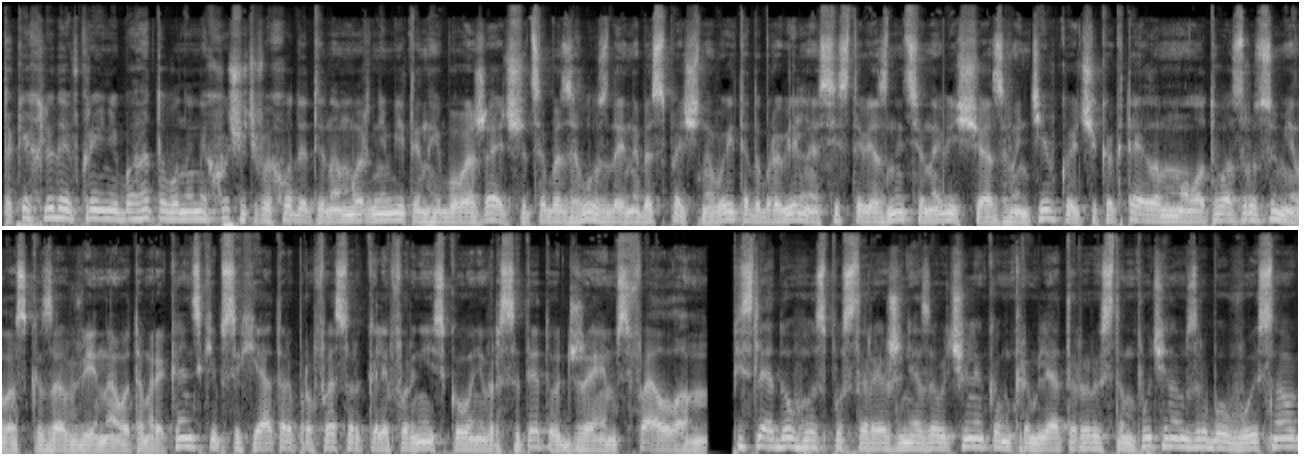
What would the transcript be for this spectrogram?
Таких людей в країні багато вони не хочуть виходити на мирні мітинги, бо вважають, що це безглуздо і небезпечно. Вийти добровільно сісти в'язницю навіщо? А з гвинтівкою чи коктейлем Молотова зрозуміло, сказав він. А от американський психіатр, професор Каліфорнійського університету Джеймс Феллон. Після довгого спостереження за очільником Кремля терористом Путіним зробив висновок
